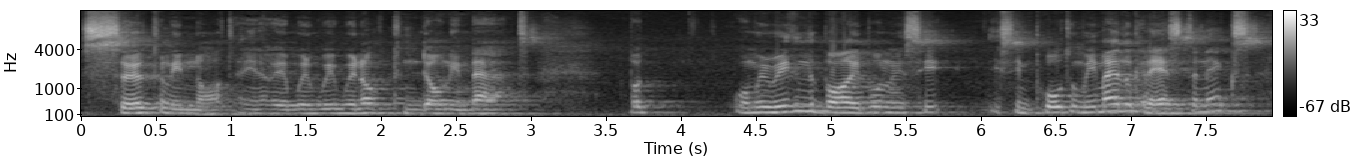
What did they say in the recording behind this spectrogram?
Certainly not. You know, we're not condoning that. But when we're reading the Bible, and it's important, we may look at Esther next,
